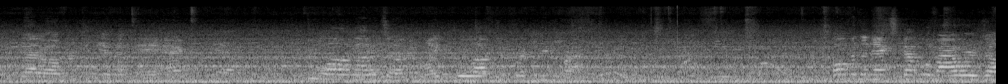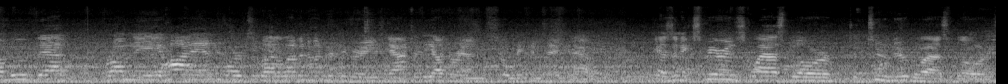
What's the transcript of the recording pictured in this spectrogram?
Flip that over to give it a act. Cool off on its own. It might cool off too quickly and crack. Over the next couple of hours, I'll move that from the hot end, where it's about 1100 degrees, down to the other end so we can take it out. As an experienced glass blower to two new glass blowers,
